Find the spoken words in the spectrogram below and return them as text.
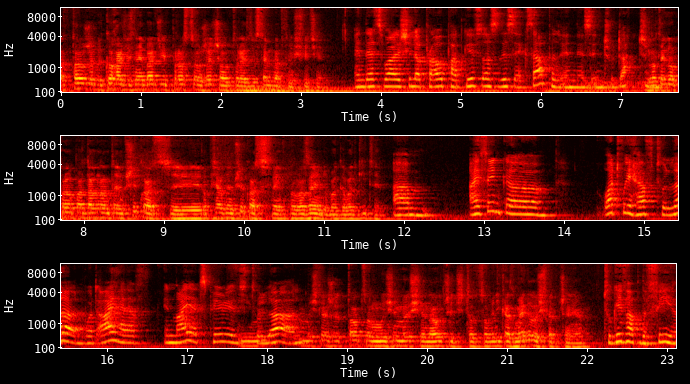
a to, żeby kochać jest najbardziej prostą rzeczą, która jest dostępna w tym świecie. And that's why Srila Prabhupada gives us this example in this introduction. Dlatego Prabhupada dał nam ten przykład, y, opisał ten przykład w swoim wprowadzeniu do Bhagavad Gita. Um, I think uh, what we have to learn, what I have in my experience I to learn, myślę, że to, co musimy się nauczyć, to, co wynika z mojego doświadczenia, to give up the fear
